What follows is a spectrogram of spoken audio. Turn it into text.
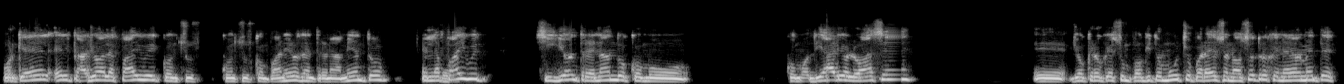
porque él, él cayó a la Five Week con sus, con sus compañeros de entrenamiento. En la sí. Siguió entrenando como, como diario lo hace. Eh, yo creo que es un poquito mucho para eso. Nosotros generalmente,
